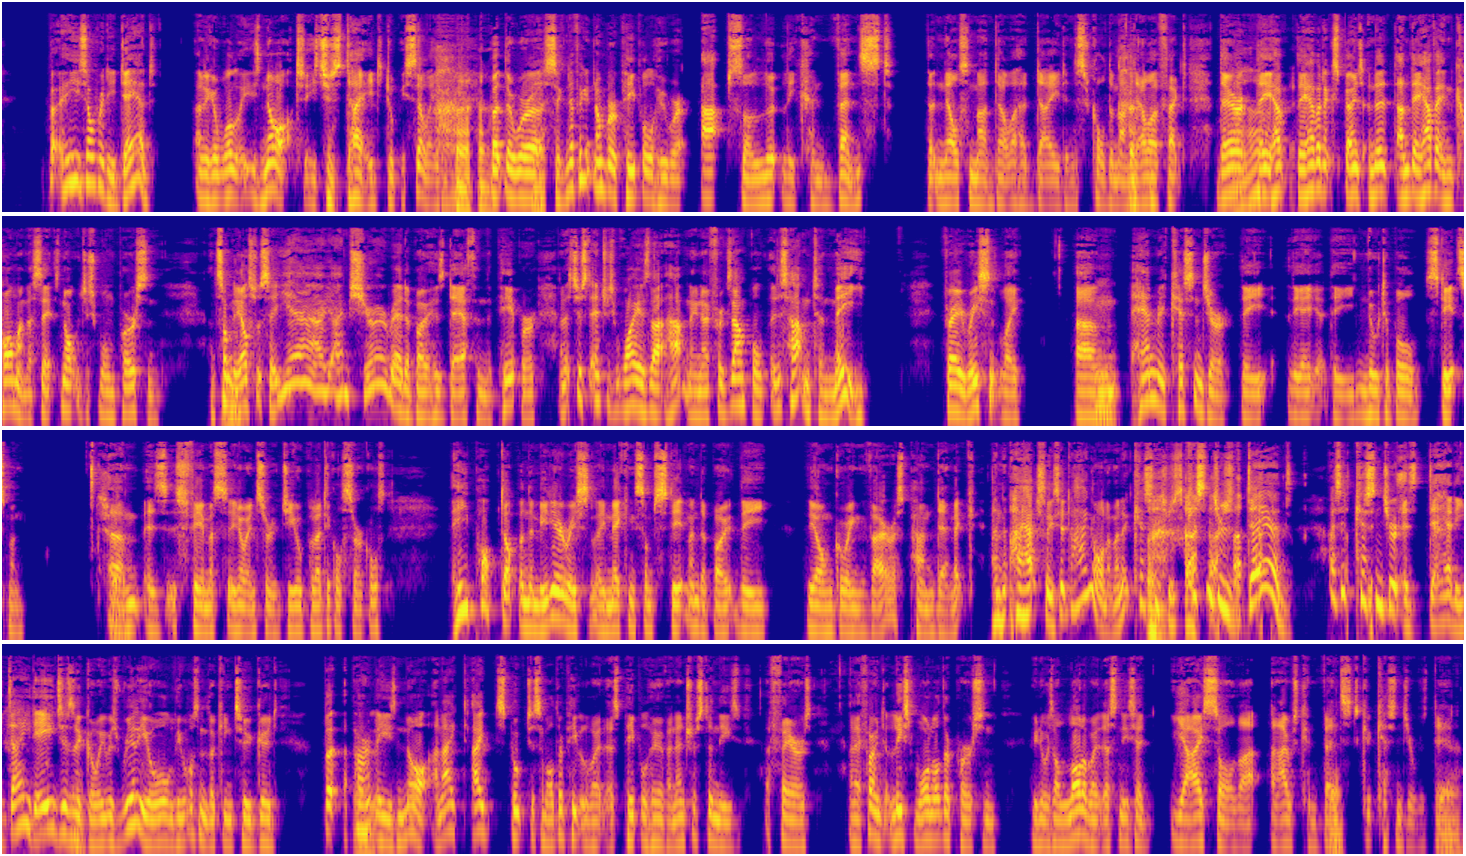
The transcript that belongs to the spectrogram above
"But he's already dead." And I go, well, he's not. He's just died. Don't be silly. but there were a significant number of people who were absolutely convinced that Nelson Mandela had died, and it's called the Mandela effect. They're, uh-huh. they have they have an experience, and they, and they have it in common. I say it's not just one person. And somebody mm. else would say, "Yeah, I, am sure I read about his death in the paper." And it's just interesting. Why is that happening now? For example, this happened to me very recently. Um, mm. Henry Kissinger, the the the notable statesman, sure. um, is is famous, you know, in sort of geopolitical circles. He popped up in the media recently making some statement about the the ongoing virus pandemic. And I actually said, hang on a minute, Kissinger's, Kissinger's dead. I said, Kissinger is dead. He died ages ago. He was really old. He wasn't looking too good. But apparently mm. he's not. And I, I spoke to some other people about this, people who have an interest in these affairs. And I found at least one other person who knows a lot about this. And he said, yeah, I saw that. And I was convinced yeah. Kissinger was dead.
